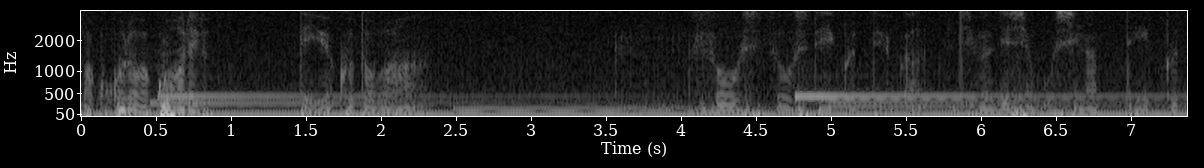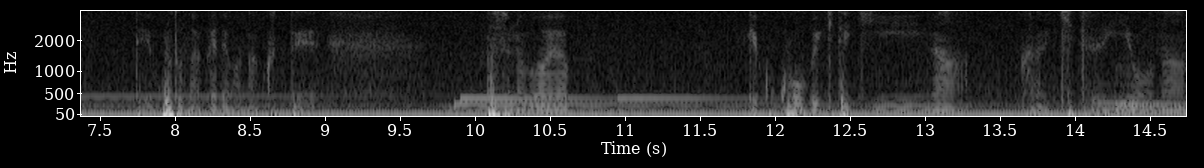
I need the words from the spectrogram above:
まあ、心が壊れる喪失をしていくっていうか自分自身を失っていくっていうことだけではなくて私の場合は結構攻撃的なかなりきついような、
